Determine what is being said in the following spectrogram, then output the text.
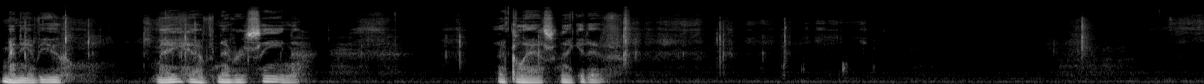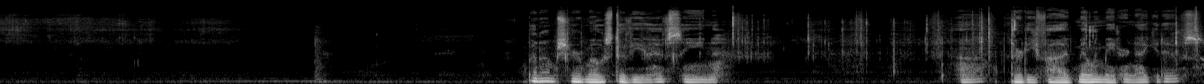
Many of you may have never seen a glass negative. I'm sure most of you have seen uh, 35 millimeter negatives.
